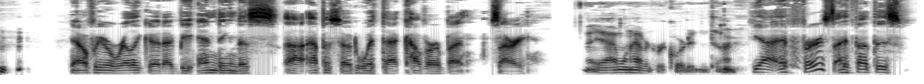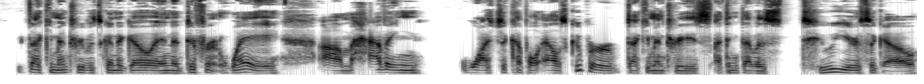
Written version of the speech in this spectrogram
now, if we were really good, I'd be ending this uh, episode with that cover, but sorry. Yeah, I won't have it recorded in time. Yeah, at first I thought this documentary was going to go in a different way, um, having watched a couple Alice Cooper documentaries. I think that was two years ago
